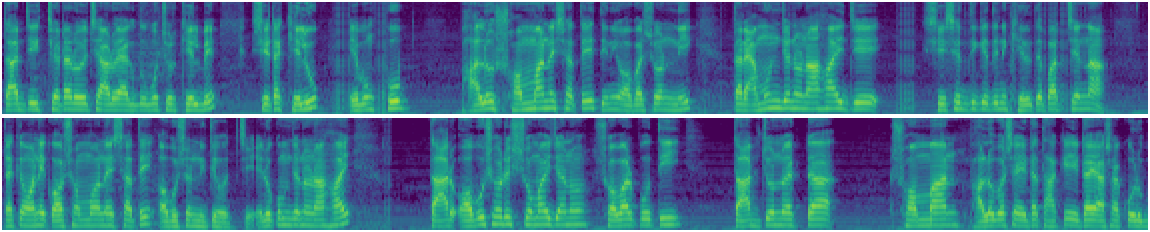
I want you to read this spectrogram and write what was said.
তার যে ইচ্ছাটা রয়েছে আরও এক দু বছর খেলবে, সেটা খেলুক এবং খুব ভালো সম্মানের সাথে তিনি অবসর নিক। তার এমন যেন না হয় যে শেষের দিকে তিনি খেলতে পারছেন না, তাকে অনেক অসম্মানের সাথে অবসর নিতে হচ্ছে। এরকম যেন না হয়, তার অবসরের সময় যেন সবার প্রতি তার জন্য একটা সম্মান, ভালোবাসা এটা থাকে, এটাই আশা করব।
